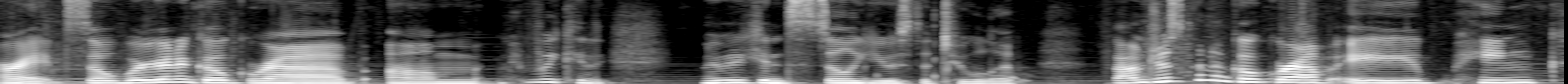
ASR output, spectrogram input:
All right, so we're gonna go grab, um, maybe we could, maybe we can still use the tulip. So I'm just gonna go grab a pink,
